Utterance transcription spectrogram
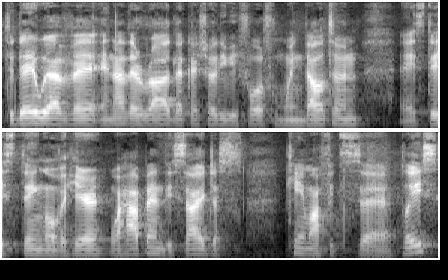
today we have uh, another rod like I showed you before from Wayne Dalton. It's this thing over here. What happened? This side just came off its uh, place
